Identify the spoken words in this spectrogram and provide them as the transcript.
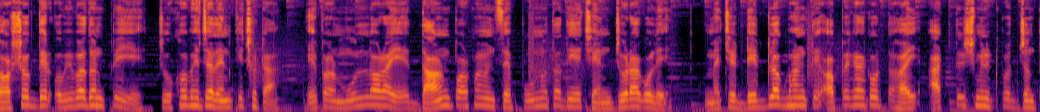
দর্শকদের অভিবাদন পেয়ে চোখও ভেজালেন কিছুটা। এরপর মূল লড়াইয়ে দারুণ পারফরমেন্সে পূর্ণতা দিয়েছেন জোড়া গোলে। ম্যাচের ডেডলক ভাঙতে অপেক্ষা করতে হয় আটত্রিশ মিনিট পর্যন্ত।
